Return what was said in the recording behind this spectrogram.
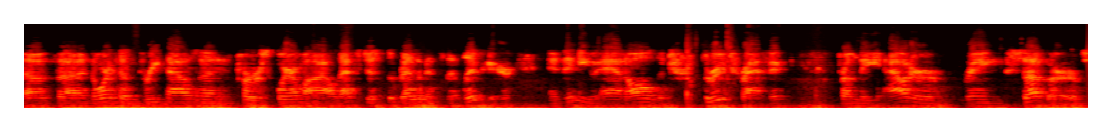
of uh, north of 3,000 per square mile. That's just the residents that live here. And then you add all the tr- through traffic from the outer ring suburbs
